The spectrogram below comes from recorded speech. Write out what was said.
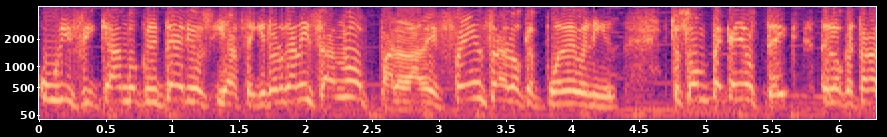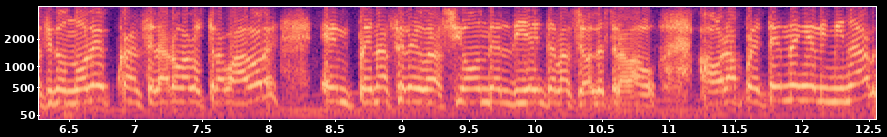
unificando criterios y a seguir organizándonos para la defensa de lo que puede venir. Estos son pequeños tics de lo que están haciendo. No le cancelaron a los trabajadores en plena celebración del Día Internacional del Trabajo. Ahora pretenden eliminar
